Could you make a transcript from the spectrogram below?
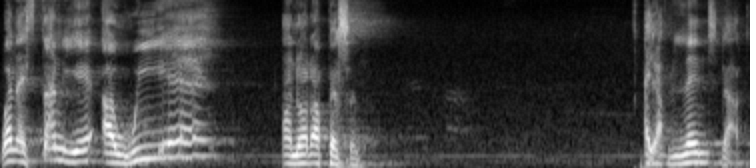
When I stand here, I wear another person. I have learned that.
